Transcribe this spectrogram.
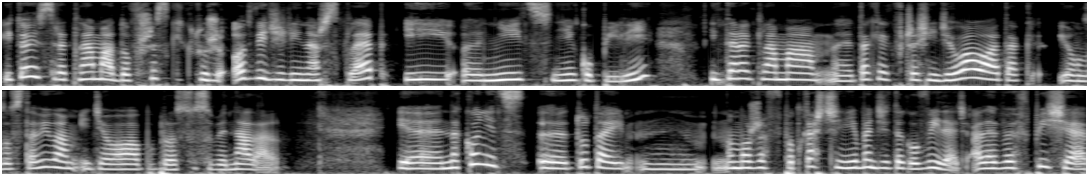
i to jest reklama do wszystkich, którzy odwiedzili nasz sklep i e, nic nie kupili. I ta reklama, tak jak wcześniej działała, tak ją zostawiłam i działała po prostu sobie nadal. E, na koniec e, tutaj, mm, no może w podcaście nie będzie tego widać, ale we wpisie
